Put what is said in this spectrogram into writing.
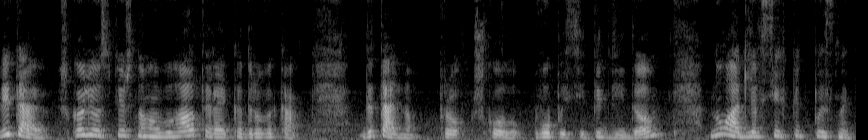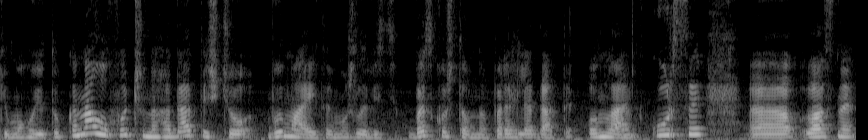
Вітаю в школі успішного бухгалтера і кадровика. Детально про школу в описі під відео. Ну а для всіх підписників мого youtube каналу хочу нагадати, що ви маєте можливість безкоштовно переглядати онлайн-курси. Е, власне,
